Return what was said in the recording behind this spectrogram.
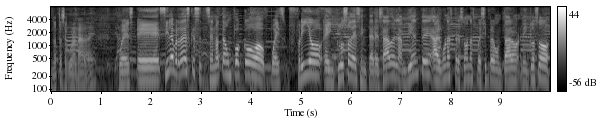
no te asegura nada, ¿eh? Pues eh, sí, la verdad es que se, se nota un poco pues frío e incluso desinteresado el ambiente. Algunas personas pues sí preguntaron, incluso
